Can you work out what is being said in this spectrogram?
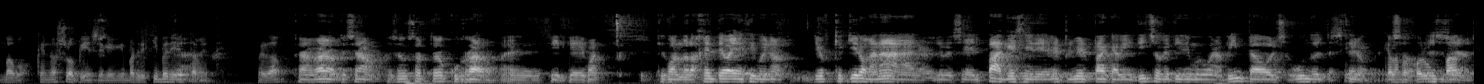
vamos, que no se lo piense, que, participe directamente. ¿Verdad? Claro, claro, que sea, que sea un sorteo currado. Es decir, que, que cuando la gente vaya a decir, bueno, yo es que quiero ganar el pack ese, el primer pack que habéis dicho que tiene muy buena pinta, o el segundo, el tercero. que a lo mejor un pack,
